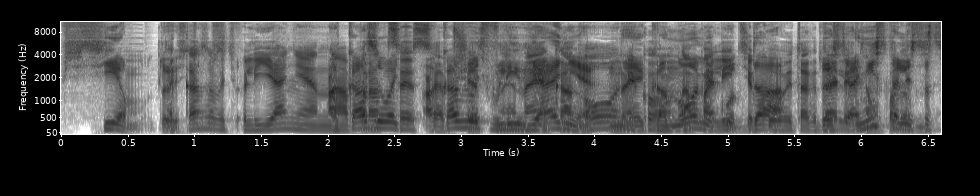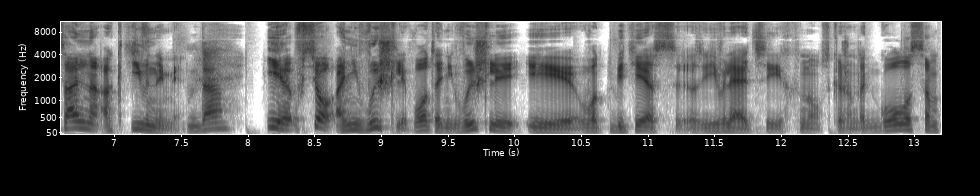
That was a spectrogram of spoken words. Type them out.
всем. То есть оказывать влияние на оказывать, процессы оказывать влияние на экономику, политику да. и так То есть далее. они стали подобное. социально активными. Да. И все, они вышли, вот они вышли, и вот BTS является их, ну, скажем так, голосом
